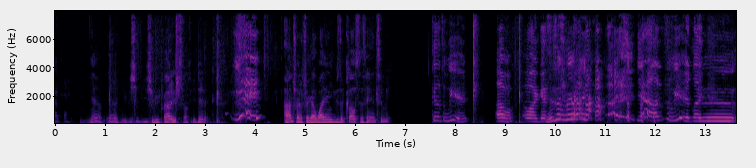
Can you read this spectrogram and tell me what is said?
Okay. Yeah, yeah. You should you should be proud of yourself. You did it. Yay! I'm trying to figure out why you didn't use the closest hand to me. Because it's weird. Oh, oh, I guess. Is it really? yeah, that's weird. Like, Uh,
